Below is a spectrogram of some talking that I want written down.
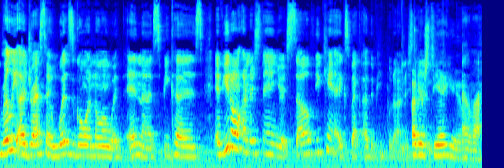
really addressing what's going on within us because if you don't understand yourself, you can't expect other people to understand. Understand you. Uh, right,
